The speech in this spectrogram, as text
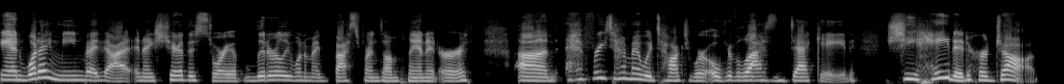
And what I mean by that, and I share this story of literally one of my best friends on planet Earth. Um, every time I would talk to her over the last decade, she hated her job.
